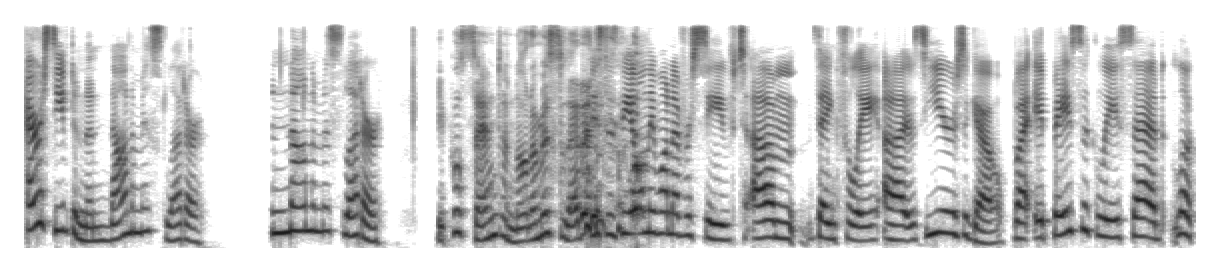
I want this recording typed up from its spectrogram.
I received an anonymous letter. Anonymous letter People send anonymous letters. this is the only one I've received, um, thankfully. Uh, it was years ago, but it basically said, look,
